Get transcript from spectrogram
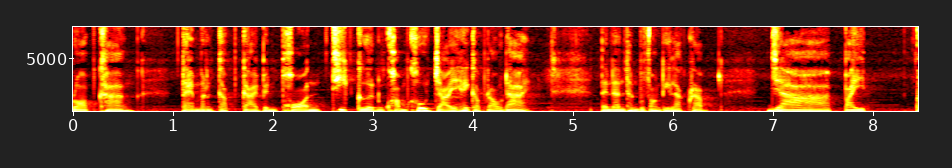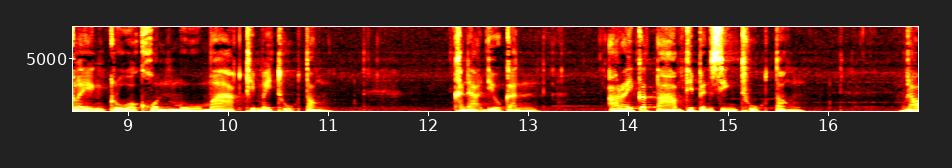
รอบข้าง แต่มันกลับกลายเป็นพรที่เกินความเข้าใจให้กับเราได้ดังนั้นท่านผู้ฟังที่รักครับ อย่าไปเกรงกลัวคนหมู่มากที่ไม่ถูกต้อง ขณะเดียวกัน อะไรก็ตามที่เป็นสิ่งถูกต้อง เรา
